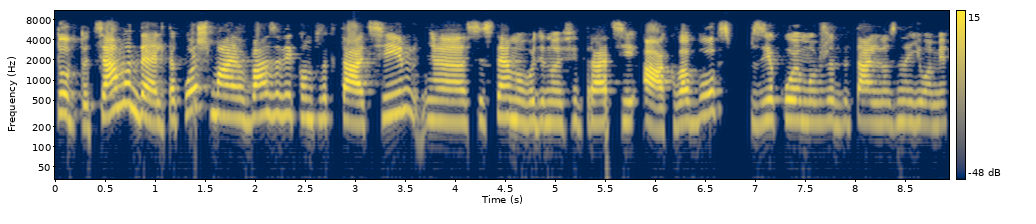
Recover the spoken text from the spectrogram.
Тобто ця модель також має в базовій комплектації е, систему водяної фільтрації Aquabox, з якою ми вже детально знайомі. Е,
